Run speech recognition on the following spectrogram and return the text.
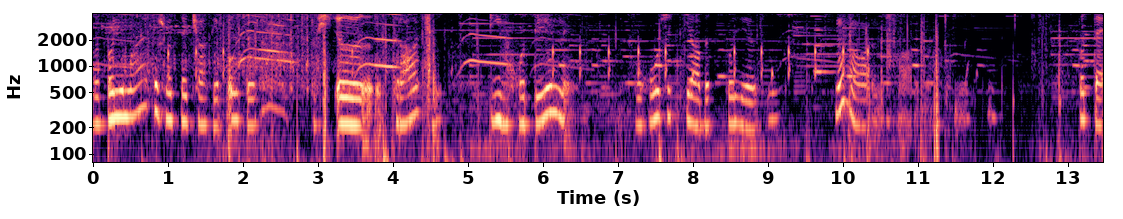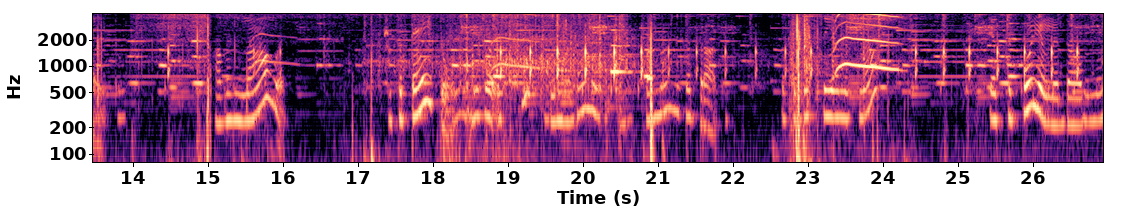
Ви розумієте, що цей час я просто е, трачу півгодини свого життя безполезно. Ну гарно, гарно. Потейто. А ви знали? Потейто може ось тут до мадами банану забрати. Особисто я не знав. Я це поняв недавно.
